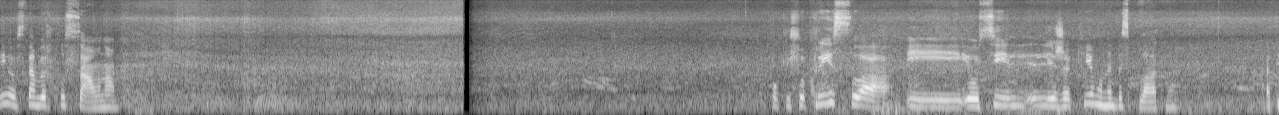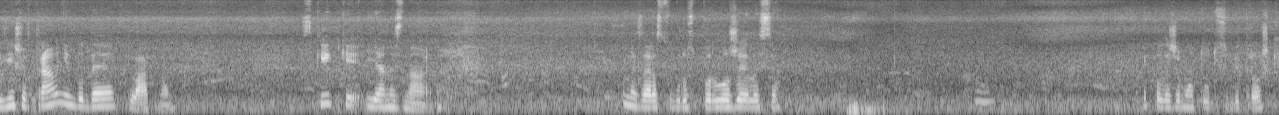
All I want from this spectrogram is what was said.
І ось там вверху сауна. Поки що крісла і, і оці ліжаки вони безплатно. А пізніше в травні буде платно. Скільки, я не знаю. Ми зараз тут розположилися. І полежимо тут собі трошки.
